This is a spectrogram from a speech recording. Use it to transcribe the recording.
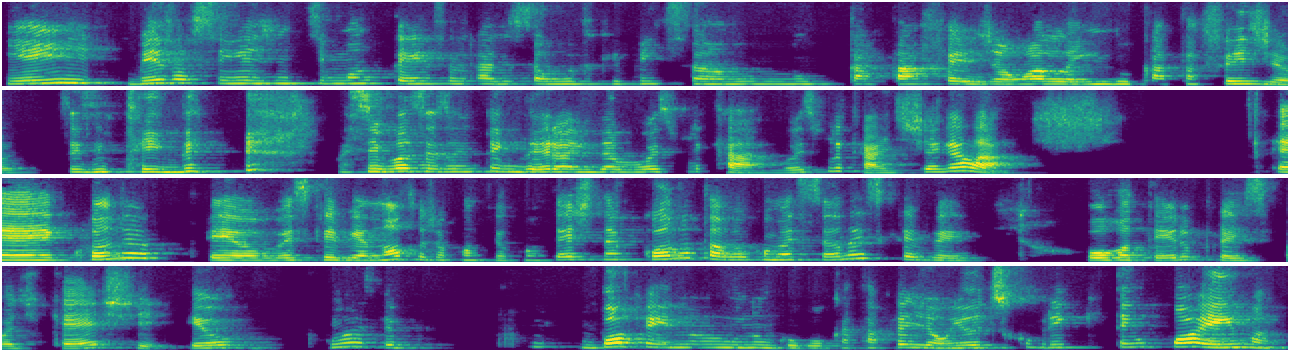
e aí, mesmo assim, a gente mantém essa tradição. Eu fiquei pensando no catar feijão além do catar feijão. Vocês entendem? Mas se vocês não entenderam ainda, eu vou explicar. Vou explicar, a gente chega lá. É, quando eu, eu, escrevi a nota, já contei o contexto, né? Quando eu estava começando a escrever o roteiro para esse podcast, eu comecei, botei no, no Google catar feijão e eu descobri que tem um poema.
